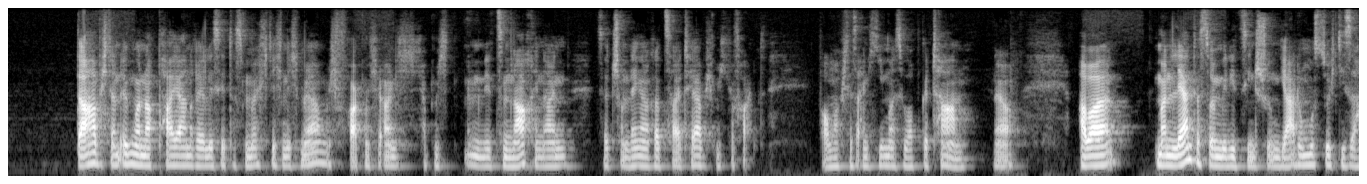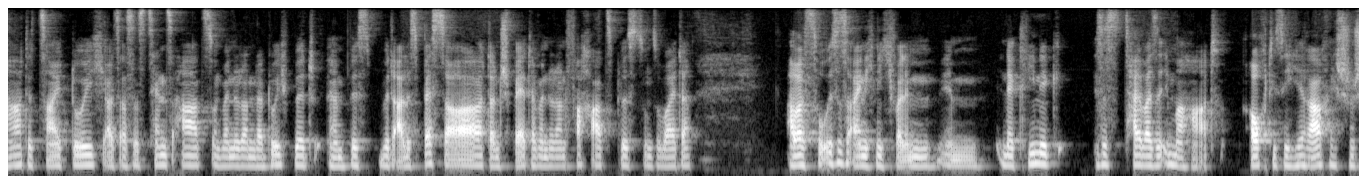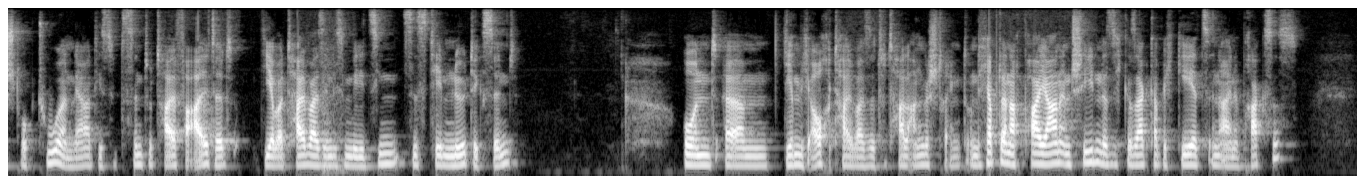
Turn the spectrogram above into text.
da habe ich dann irgendwann nach ein paar Jahren realisiert, das möchte ich nicht mehr. Ich frage mich eigentlich, ich habe mich jetzt im Nachhinein, ist jetzt schon längere Zeit her, habe ich mich gefragt, warum habe ich das eigentlich jemals überhaupt getan? Ja. Aber man lernt das so im Medizinstudium. Ja, du musst durch diese harte Zeit durch als Assistenzarzt und wenn du dann da durch äh, bist, wird alles besser. Dann später, wenn du dann Facharzt bist und so weiter. Aber so ist es eigentlich nicht, weil im, im, in der Klinik ist es teilweise immer hart. Auch diese hierarchischen Strukturen, ja, die sind total veraltet, die aber teilweise in diesem Medizinsystem nötig sind. Und ähm, die haben mich auch teilweise total angestrengt. Und ich habe dann nach ein paar Jahren entschieden, dass ich gesagt habe, ich gehe jetzt in eine Praxis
